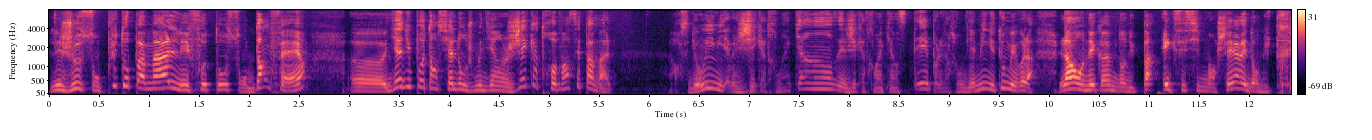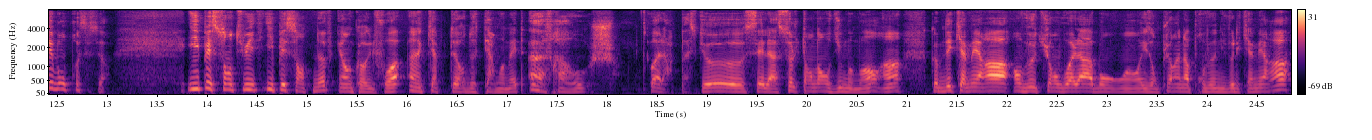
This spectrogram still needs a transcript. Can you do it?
Les jeux sont plutôt pas mal, les photos sont d'enfer. Euh, il y a du potentiel, donc je me dis un G80, c'est pas mal. Alors c'est dit oui, mais il y avait le G95 et le G95T pour la version gaming et tout, mais voilà. Là, on est quand même dans du pas excessivement cher et dans du très bon processeur. IP108, IP109 et encore une fois, un capteur de thermomètre infrarouge. Voilà, parce que c'est la seule tendance du moment. Hein. Comme des caméras, en veux-tu, en voilà, bon, ils n'ont plus rien à prouver au niveau des caméras.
